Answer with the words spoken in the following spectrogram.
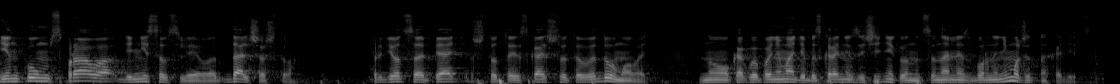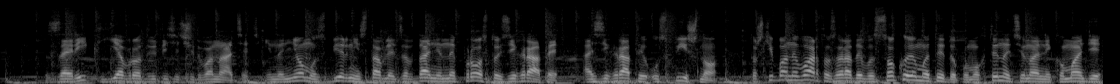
Инкум справа, Денисов слева. Дальше что? Придется опять что-то искать, что-то выдумывать. Но, как вы понимаете, без крайних защитников национальная сборная не может находиться. За рік Євро 2012 і на ньому збірні ставлять завдання не просто зіграти, а зіграти успішно. Тож хіба не варто заради високої мети допомогти національній команді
